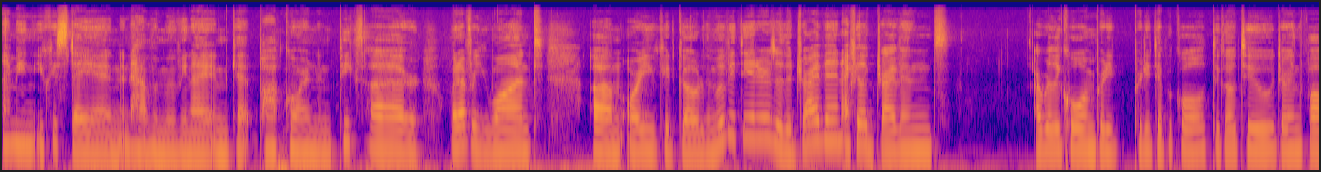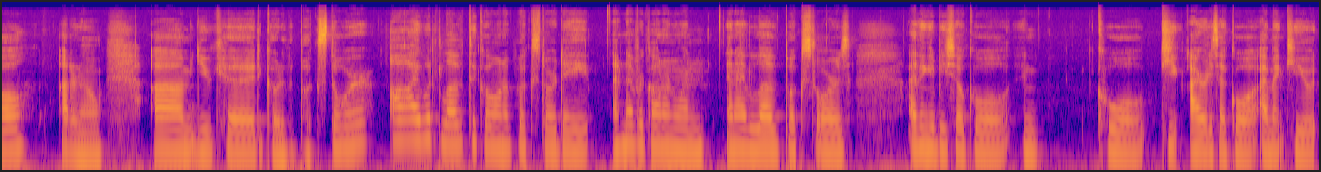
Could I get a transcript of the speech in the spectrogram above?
I mean, you could stay in and have a movie night and get popcorn and pizza or whatever you want. Um, or you could go to the movie theaters or the drive in. I feel like drive ins are really cool and pretty pretty typical to go to during the fall. I don't know. Um, you could go to the bookstore. Oh, I would love to go on a bookstore date. I've never gone on one, and I love bookstores. I think it'd be so cool and cool. Cute. I already said cool. I meant cute.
